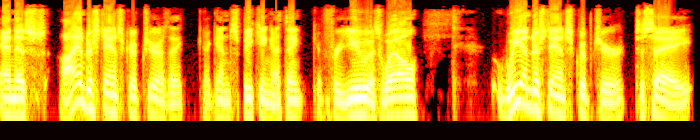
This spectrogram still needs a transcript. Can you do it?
And as I understand scripture, I, again, speaking, I think for you as well, we understand scripture to say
